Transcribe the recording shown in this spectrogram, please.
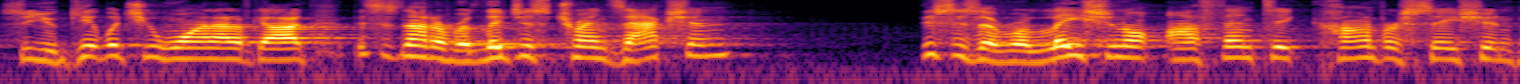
so you get what you want out of God. This is not a religious transaction. This is a relational, authentic conversation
